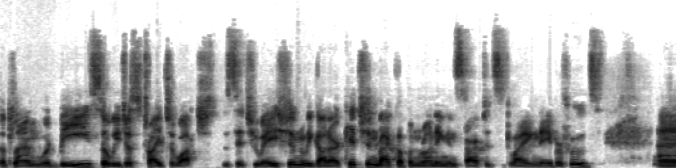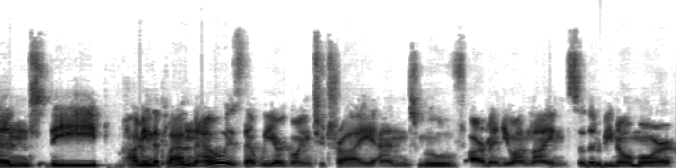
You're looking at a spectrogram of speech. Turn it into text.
the plan would be. So we just tried to watch the situation. We got our kitchen back up and running and started supplying neighbor foods. And the, I mean, the plan now is that we are going to try and move our menu online. So there'll be no more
